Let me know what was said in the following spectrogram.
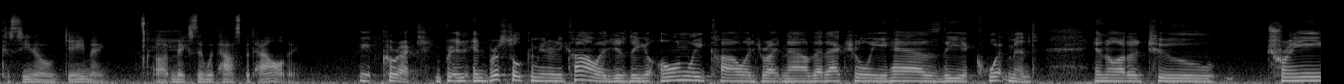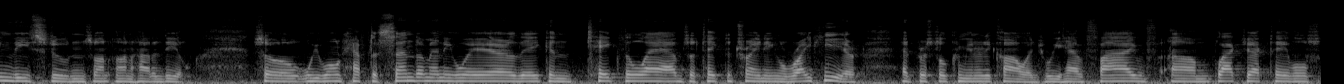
casino gaming uh, mixed in with hospitality. Yeah, correct. In, in Bristol Community College is the only college right now that actually has the equipment in order to train these students on, on how to deal. So we won't have to send them anywhere. They can take the labs or take the training right here at Bristol Community College. We have five um, blackjack tables.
